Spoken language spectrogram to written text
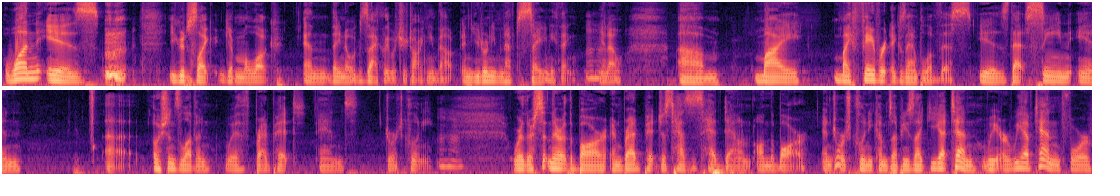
One is you could just like give them a look and they know exactly what you're talking about and you don't even have to say anything, you know. Um, my my favorite example of this is that scene in uh, Ocean's Eleven with Brad Pitt and George Clooney, where they're sitting there at the bar and Brad Pitt just has his head down on the bar, and George Clooney comes up. He's like, "You got ten, we or we have ten for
